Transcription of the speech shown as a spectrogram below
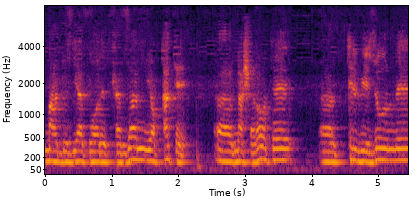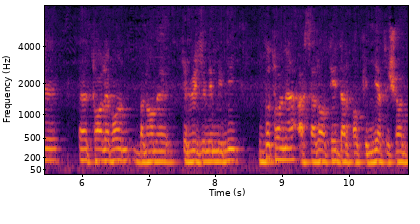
محدودیت وارد کردن یا قطع نشرات تلویزیون طالبان به نام تلویزیون ملی بتانه اثرات در حاکمیتشان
